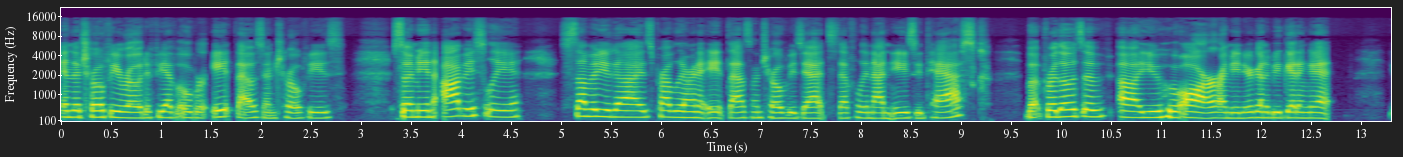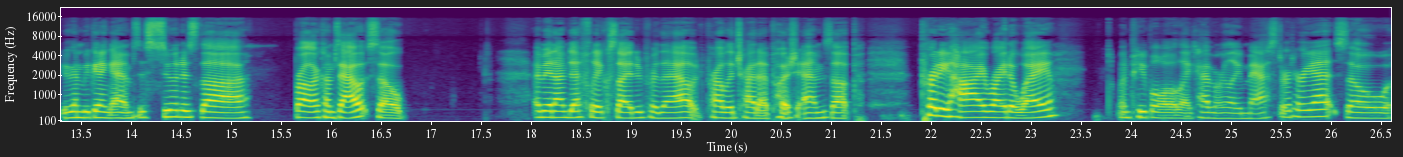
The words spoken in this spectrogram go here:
in the trophy road if you have over 8,000 trophies. So, I mean, obviously, some of you guys probably aren't at 8,000 trophies yet. It's definitely not an easy task. But for those of uh, you who are, I mean, you're going to be getting it. You're going to be getting EMZ as soon as the brawler comes out. So, I mean, I'm definitely excited for that. I would probably try to push EMZ up pretty high right away when people like haven't really mastered her yet. So,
